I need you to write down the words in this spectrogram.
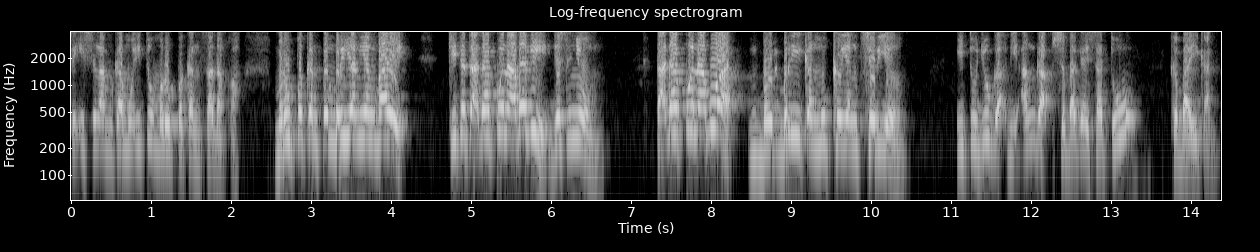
seislam kamu itu merupakan sedekah. Merupakan pemberian yang baik. Kita tak ada apa nak bagi, je senyum. Tak ada apa nak buat, berikan muka yang ceria. Itu juga dianggap sebagai satu kebaikan.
